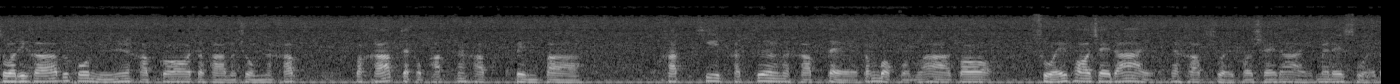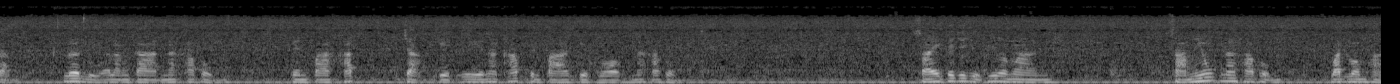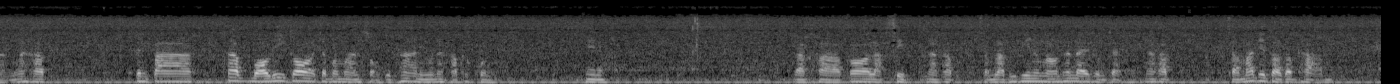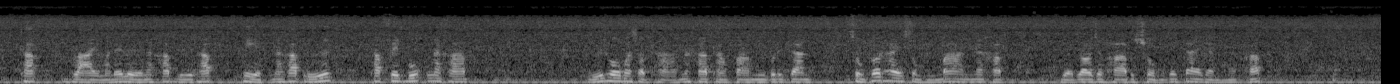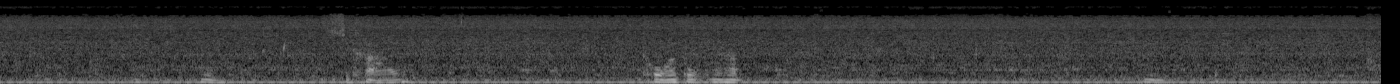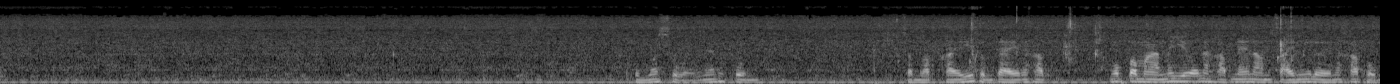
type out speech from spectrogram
สวัสดีครับทุกคนวันนี้นะครับก็จะพามาชมนะครับปลาคาร์ฟจักรพรรดินะครับ เป็นปลาคัดคีดคัดเครื่องนะครับ แต่ต้องบอกก่อนว่าก็สวยพอใช้ได้นะครับ สวยพอใช้ได้ ไม่ได้สวยแบบเลิศหรูอลังการนะครับผมเป็นปลาคัดจากเกรด A นะครับ เป็นปลาเกรดรองนะครับผมไซส์ก็จะอยู่ที่ประมาณ 3 นิ้วนะครับ ผมวัดรวมหางนะครับ เป็นปลาถ้าบอลลี่ก็จะประมาณ 2.5 นิ้วนะครับ ทุกคนนี่นะครับราคาก็หลักสิบนะครับสำหรับพี่ๆน้องๆท่านใดสนใจนะครับ สามารถติดต่อสอบถาม ทักไลน์มาได้เลยนะครับ หรือทักเพจนะครับ หรือทัก Facebook นะครับ หรือโทรมาสอบถามนะครับ ทางฟาร์มมีบริการส่งทั่วไทยส่งถึงบ้านนะครับ เดี๋ยวเราจะพาไปชมใกล้ ๆ กันนะครับ สีขาวโทอากุนะครับผมว่าสวยนะทุกคนสำหรับใครที่สนใจนะครับ งบประมาณไม่เยอะนะครับ แนะนำไซส์นี้เลยนะครับผม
